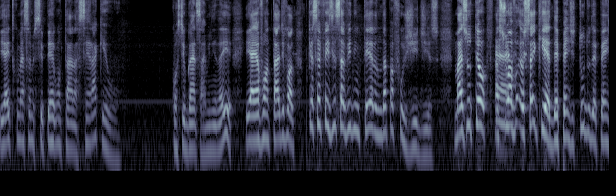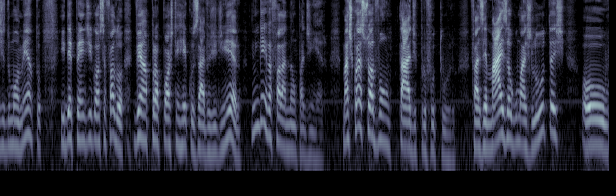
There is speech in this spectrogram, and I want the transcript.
e aí tu começa a se perguntar, né, será que eu consigo ganhar dessas meninas aí, e aí a vontade volta. Porque você fez isso a vida inteira, não dá para fugir disso. Mas o teu, a é. sua, eu sei que é, depende, tudo depende do momento e depende, igual você falou, vem uma proposta irrecusável de dinheiro, ninguém vai falar não para dinheiro. Mas qual é a sua vontade para o futuro? Fazer mais algumas lutas ou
